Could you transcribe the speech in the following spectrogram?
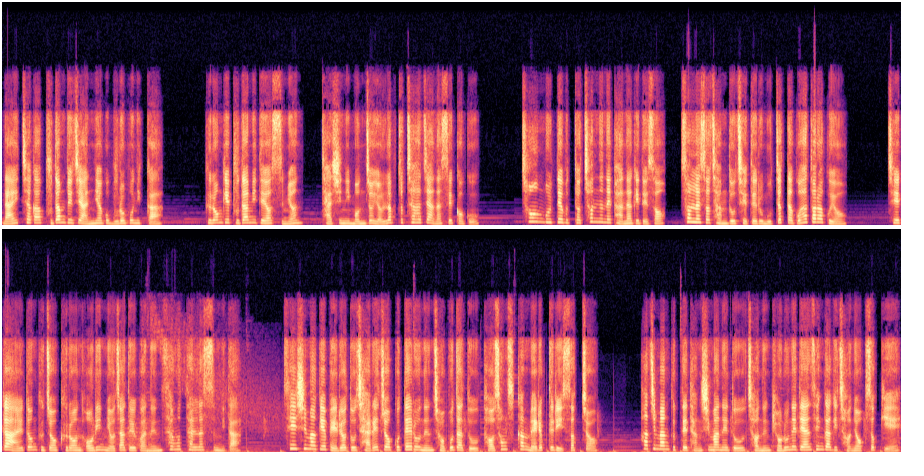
나이차가 부담되지 않냐고 물어보니까 그런 게 부담이 되었으면 자신이 먼저 연락조차 하지 않았을 거고 처음 볼 때부터 첫눈에 반하게 돼서 설레서 잠도 제대로 못 잤다고 하더라고요. 제가 알던 그저 그런 어린 여자들과는 사뭇 달랐습니다. 세심하게 배려도 잘해주었고 때로는 저보다도 더 성숙한 매력들이 있었죠. 하지만 그때 당시만 해도 저는 결혼에 대한 생각이 전혀 없었기에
